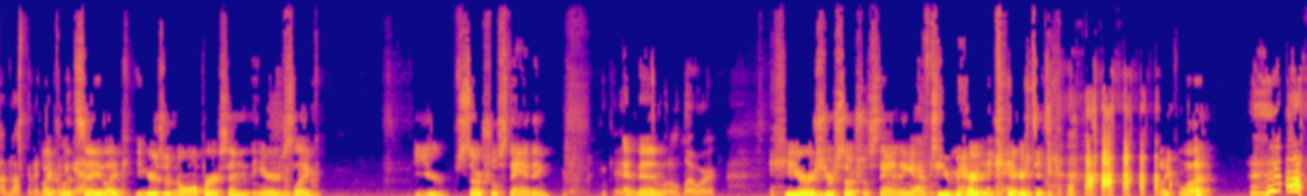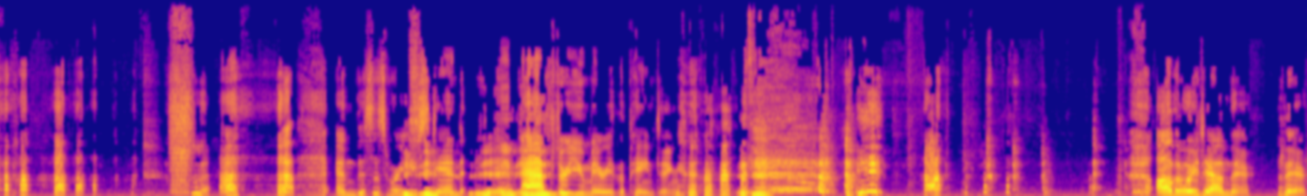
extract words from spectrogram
I'm not gonna Like do it Like let's again. say like here's a normal person. Here's like your social standing. okay, and then- a little lower. Here's your social standing after you marry a caretaker. like what? and this is where you stand and, and after you marry the painting. All the way down there. There.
